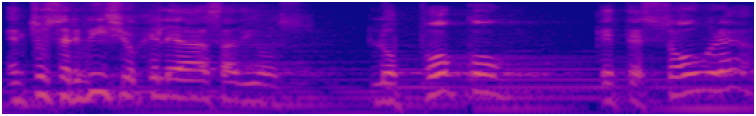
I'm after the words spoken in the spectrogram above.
en tu servicio, ¿qué le das a Dios? ¿Lo poco que te sobra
